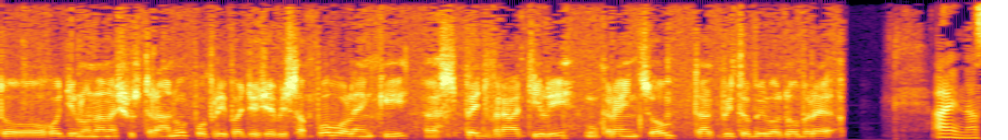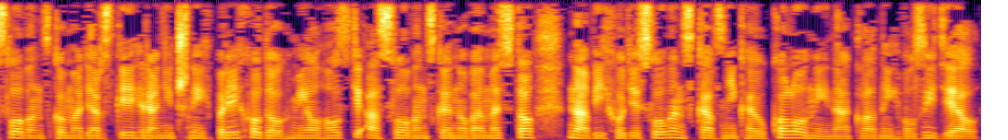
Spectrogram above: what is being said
to hodilo na našu stranu, po prípade, že by sa povolenky späť vrátili Ukrajincom, tak by to bylo dobré. Aj na slovensko-maďarských hraničných priechodoch Mielhosť a Slovenské Nové mesto na východe Slovenska vznikajú kolóny nákladných vozidiel.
